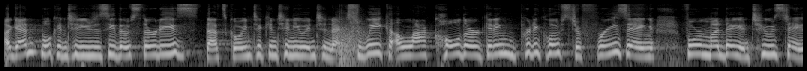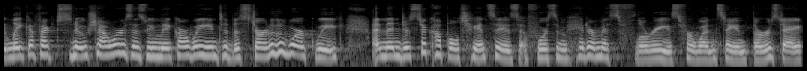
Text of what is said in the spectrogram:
Again, we'll continue to see those those 30s. That's going to continue into next week. A lot colder, getting pretty close to freezing for Monday and Tuesday. Lake effect snow showers as we make our way into the start of the work week. And then just a couple chances for some hit or miss flurries for Wednesday and Thursday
